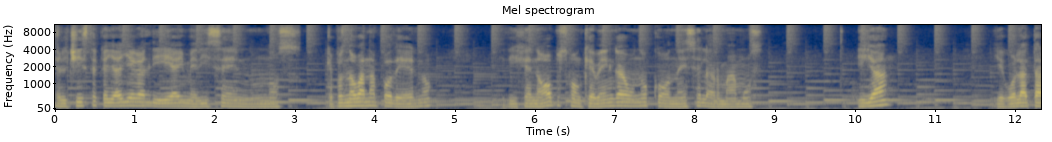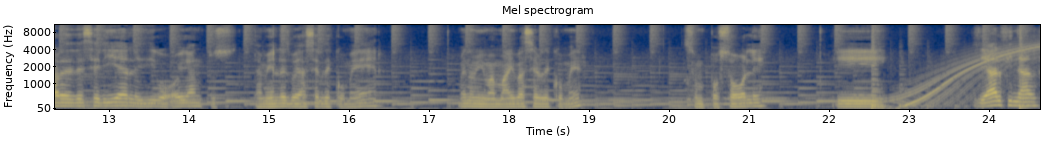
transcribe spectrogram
el chiste que ya llega el día y me dicen unos que pues no van a poder, ¿no? Y dije, no, pues con que venga uno con ese la armamos. Y ya, llegó la tarde de ese día, les digo, oigan, pues también les voy a hacer de comer. Bueno, mi mamá iba a hacer de comer. Es un pozole. Y ya al final,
